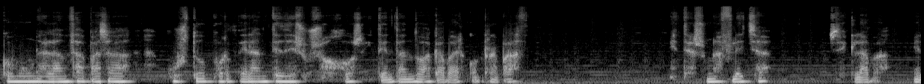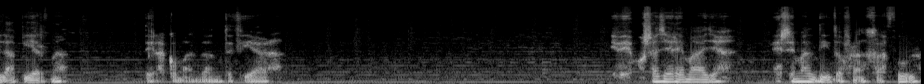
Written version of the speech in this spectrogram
cómo una lanza pasa justo por delante de sus ojos, intentando acabar con Rapaz, mientras una flecha se clava en la pierna de la comandante Ciara. Y vemos a Jeremiah, ese maldito franja azul,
